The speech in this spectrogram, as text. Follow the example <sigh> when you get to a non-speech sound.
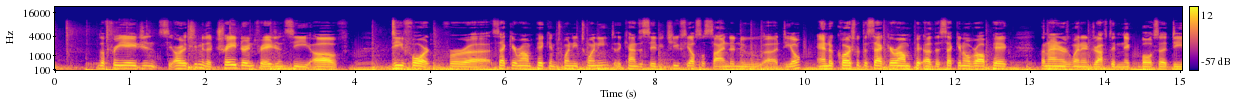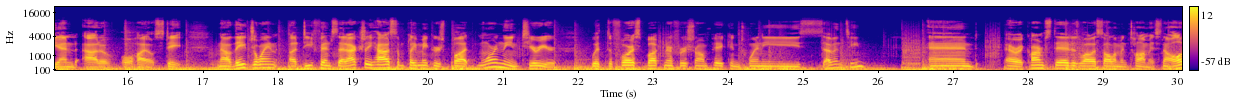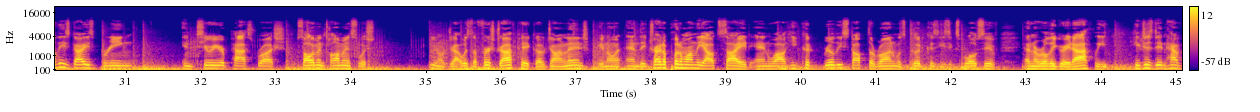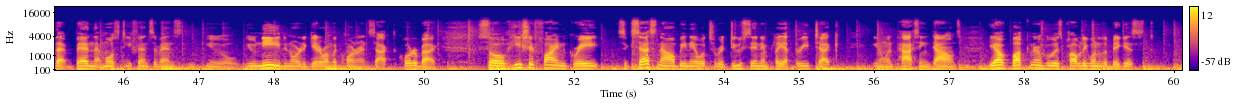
the free agency, or excuse me, the trade during free agency of Dee Ford for a second round pick in 2020 to the Kansas City Chiefs. He also signed a new uh, deal. And of course, with the second round, uh, the second overall pick, the Niners went and drafted Nick Bosa, D end out of Ohio State. Now they join a defense that actually has some playmakers, but more in the interior, with DeForest Buckner first round pick in 2017, and Arik Armstead as well as Solomon Thomas. Now all these guys bring interior pass rush. Solomon Thomas was you know, was the first draft pick of John Lynch, you know, and they try to put him on the outside. And while he could really stop the run, was good because he's explosive and a really great athlete, he just didn't have that bend that most defensive ends, you know, you need in order to get around the corner and sack the quarterback. So he should find great success now being able to reduce in and play a three tech, you know, in passing downs. You have Buckner, who is probably one of the biggest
